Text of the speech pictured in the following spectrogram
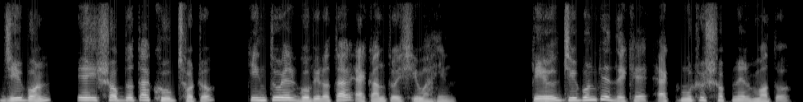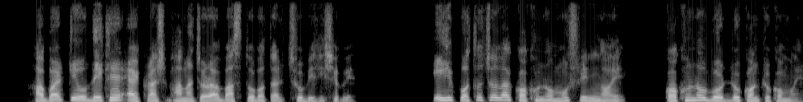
জীবন, এই শব্দটা খুব ছোট, কিন্তু এর গভীরতা একান্তই সীমাহীন। কেউ জীবনকে দেখে এক মুঠো স্বপ্নের মতো, আবার কেউ দেখে একরাশ ভাঙাচোরা বাস্তবতার ছবি হিসেবে। এই পথচলা কখনো মসৃণ নয়, কখনো বড্ড কণ্ঠকময়।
